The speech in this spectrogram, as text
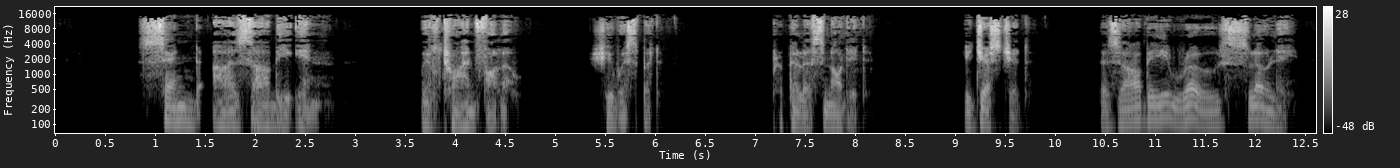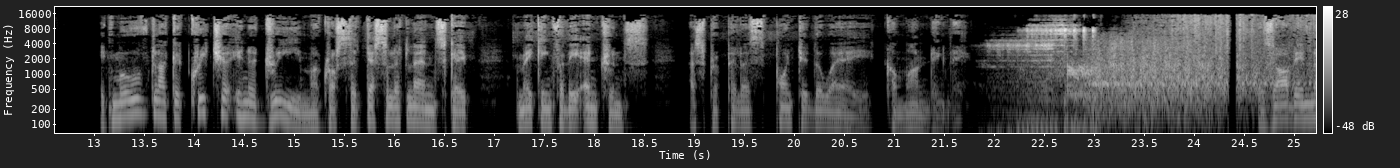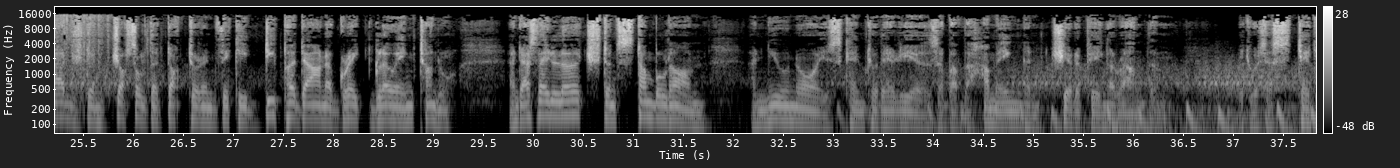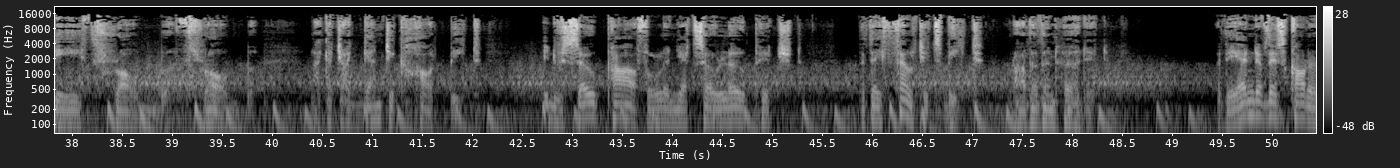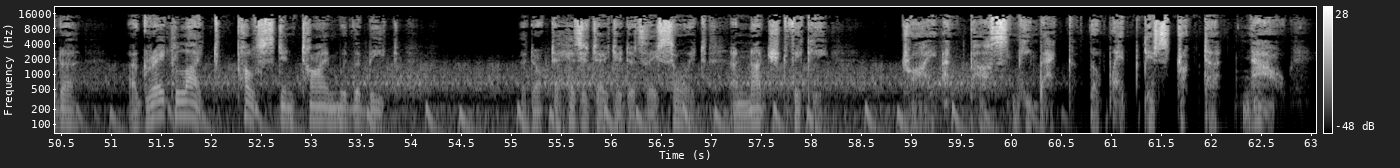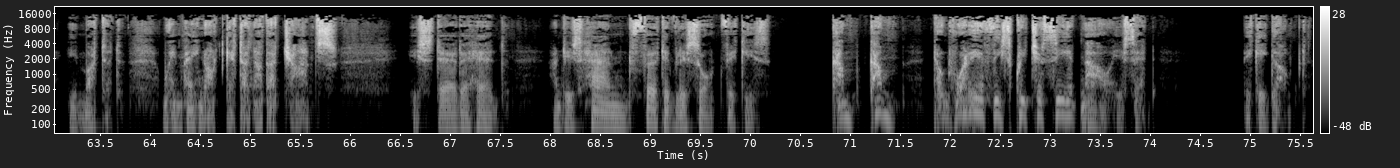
Send our Zarbi in. We'll try and follow, she whispered. Prapillus nodded. He gestured. The Zarbi rose slowly. It moved like a creature in a dream across the desolate landscape, making for the entrance as Prapillus pointed the way commandingly. The Zarbi nudged and jostled the doctor and Vicky deeper down a great glowing tunnel, and as they lurched and stumbled on, a new noise came to their ears above the humming and chirruping around them. It was a steady throb, throb, like a gigantic heartbeat. It was so powerful and yet so low-pitched they felt its beat rather than heard it. At the end of this corridor, a great light pulsed in time with the beat. The doctor hesitated as they saw it and nudged Vicky. Try and pass me back the web destructor now, he muttered. We may not get another chance. He stared ahead, and his hand furtively sought Vicky's. Come, come, don't worry if these creatures see it now, he said. Vicky gulped.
